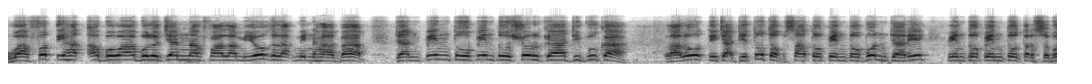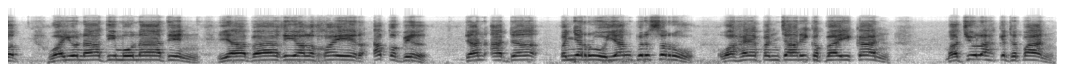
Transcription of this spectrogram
Wa futihat abwabul jannah falam yughlaq min habab dan pintu-pintu surga dibuka. Lalu tidak ditutup satu pintu pun dari pintu-pintu tersebut. Wa yunadi munadin ya baghiyal khair aqbil. Dan ada penyeru yang berseru wahai pencari kebaikan majulah ke depan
